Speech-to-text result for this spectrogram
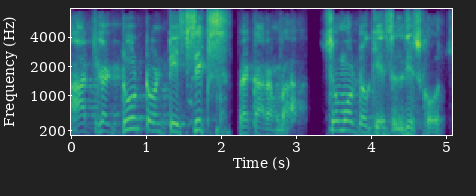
ఆర్టికల్ టూ ట్వంటీ సిక్స్ ప్రకారంగా సొమోటో కేసులు తీసుకోవచ్చు.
